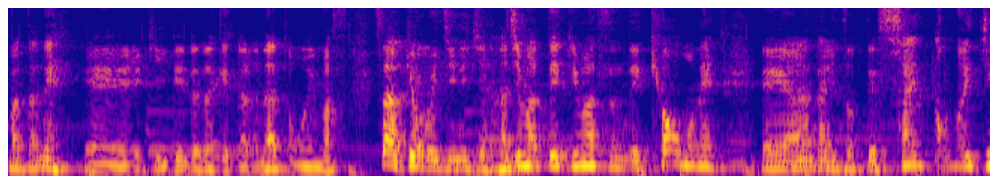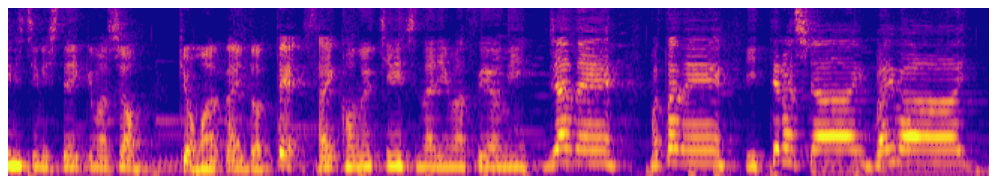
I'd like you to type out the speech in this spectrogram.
またね、え聞いていただけたらなと思います。さあ、今日も一日始まっていきますんで、今日もね、えあなたにとって最高の一日にしていきましょう。今日もあなたにとって最高の一日になりますように。じゃあね、またね、いってらっしゃい。バイバーイ。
